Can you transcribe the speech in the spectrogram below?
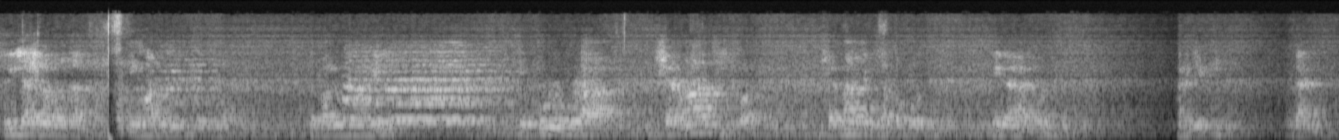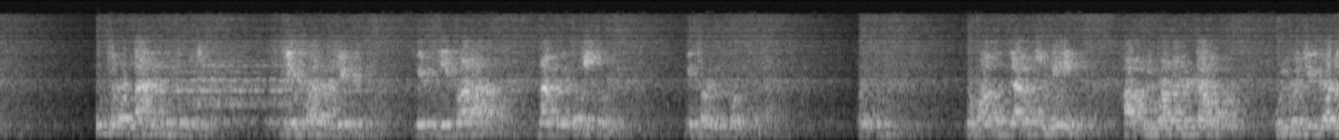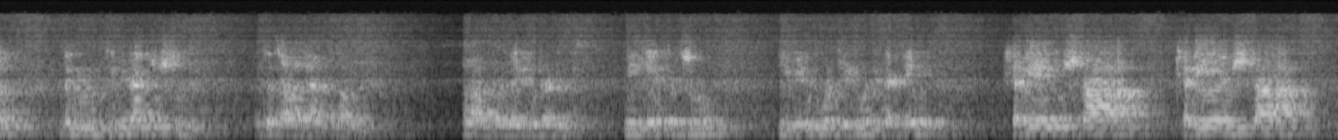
శ్రీశైలం పోతాను. ఈ మాట వాళ్ళు వాళ్ళు ఎప్పుడూ కూడా శరణార్థి వాడు శరణార్థిని చంపకూడదు. నేను ఎలాగని అని చెప్పి దాన్ని ఇంతలో దాన్ని నిద్ర వచ్చింది. దీపాలను లేపింది. లేపి దీపాల? నాకు నిద్ర వస్తుంది. నీ తొడగి పడుకుంటాను పడుకుని నువ్వు మాత్రం జాగ్రత్త ఆ పులి మాటలు వింటావు. పులి మంచిది కాదు. దాన్ని నువ్వు తినడానికి చూస్తుంది. ఇంకా చాలా జాగ్రత్తగా ఉండండి అలా ఒకటిగా అయిపోయినట్టుంది మీకేం తెలుసు? ఈ వెలుగు వంటి ఎటువంటిదంటే క్షణే దుష్టా క్షణే దుష్టా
